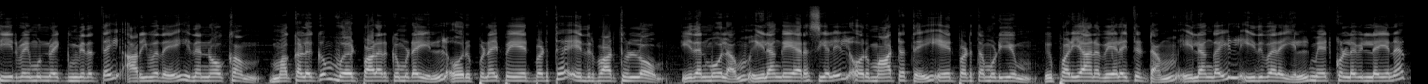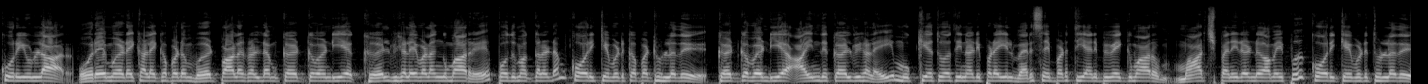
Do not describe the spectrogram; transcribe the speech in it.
தீர்வை முன்வைக்கும் விதத்தை அறிவதே இதன் நோக்கம். மக்களுக்கும் வேட்பாளருக்கும் இடையில் ஒரு பிணைப்பை ஏற்படுத்த எதிர்ப்பு பார்த்துள்ளோம் இதன் மூலம் இலங்கை அரசியலில் ஒரு மாற்றத்தை ஏற்படுத்த முடியும். இப்படியான வேலை திட்டம் இலங்கையில் இதுவரையில் மேற்கொள்ளவில்லை என கூறியுள்ளார். ஒரே மேடை கலைக்கப்படும் வேட்பாளர்களிடம் கேட்க வேண்டிய கேள்விகளை வழங்குமாறு பொதுமக்களிடம் கோரிக்கை விடுக்கப்பட்டுள்ளது. கேட்க வேண்டிய ஐந்து கேள்விகளை முக்கியத்துவத்தின் அடிப்படையில் வரிசைப்படுத்தி அனுப்பி வைக்குமாறும் மார்ச் பனிரெண்டு அமைப்பு கோரிக்கை விடுத்துள்ளது.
